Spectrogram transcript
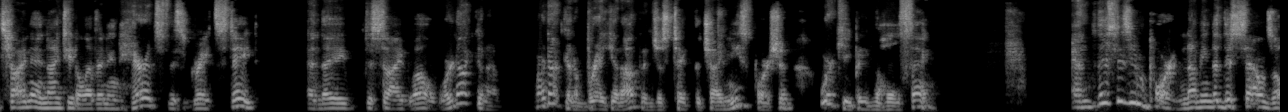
China in 1911 inherits this great state, and they decide, well, we're not going to we're not going to break it up and just take the Chinese portion. We're keeping the whole thing. And this is important. I mean, this sounds a,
